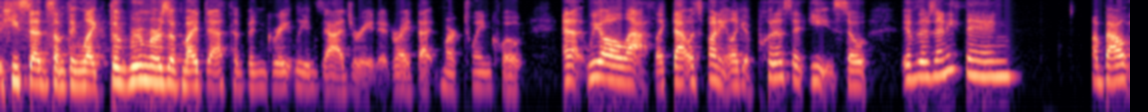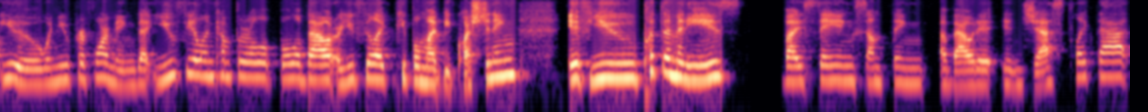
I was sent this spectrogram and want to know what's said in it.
he said something like the rumors of my death have been greatly exaggerated right? That mark twain quote. And we all laughed. Like that was funny. Like it put us at ease. So if there's anything about you when you're performing that you feel uncomfortable about or you feel like people might be questioning if you put them at ease by saying something about it in jest like that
